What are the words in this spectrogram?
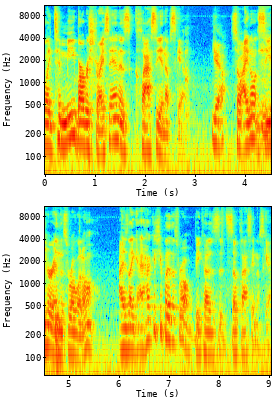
like to me, Barbra Streisand is classy and upscale. Yeah. So I don't see her in this role at all. I was like, how could she play this role? Because it's so classy and upscale.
